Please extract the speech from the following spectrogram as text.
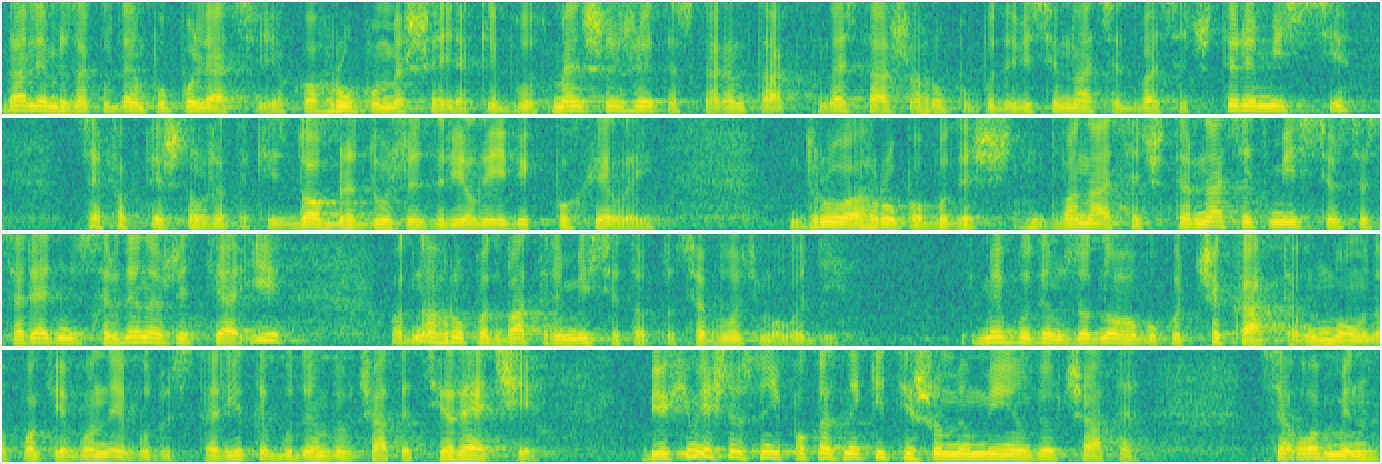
Далі ми закладемо популяцію, яку групу мишей, які будуть менше жити, скажімо так. Найстарша група буде 18-24 місяці. Це фактично вже такий добре, дуже зрілий вік похилий. Друга група буде 12-14 місяців, це середня, середина життя. І одна група 2-3 місяці, тобто це будуть молоді. І ми будемо з одного боку чекати умовно, поки вони будуть старіти, будемо вивчати ці речі. Біохімічні основні показники, ті, що ми вміємо вивчати, це обмін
